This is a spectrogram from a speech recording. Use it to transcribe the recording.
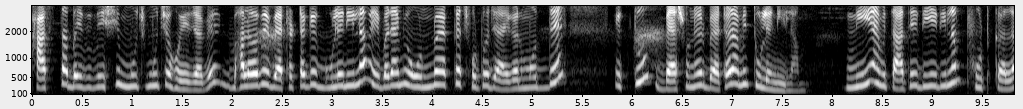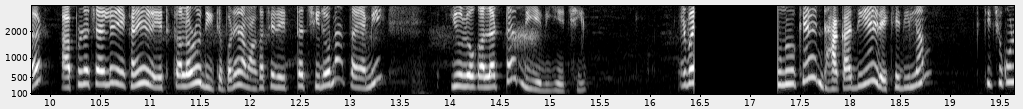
খাস্তা বেশি মুচমুচে হয়ে যাবে। ভালোভাবে ব্যাটারটাকে গুলে নিলাম, এবারে আমি অন্য একটা ছোট জায়গার মধ্যে একটু বেসনের ব্যাটার আমি তুলে নিলাম। নিয়ে আমি তাতে দিয়ে দিলাম ফুড কালার আপনারা চাইলে এখানে রেড কালারও দিতে পারেন, আমার কাছে রেডটা ছিল না, তাই আমি ইয়েলো কালারটা দিয়ে দিয়েছি। এবার কুনোকে ঢাকা দিয়ে রেখে দিলাম, কিছুক্ষণ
